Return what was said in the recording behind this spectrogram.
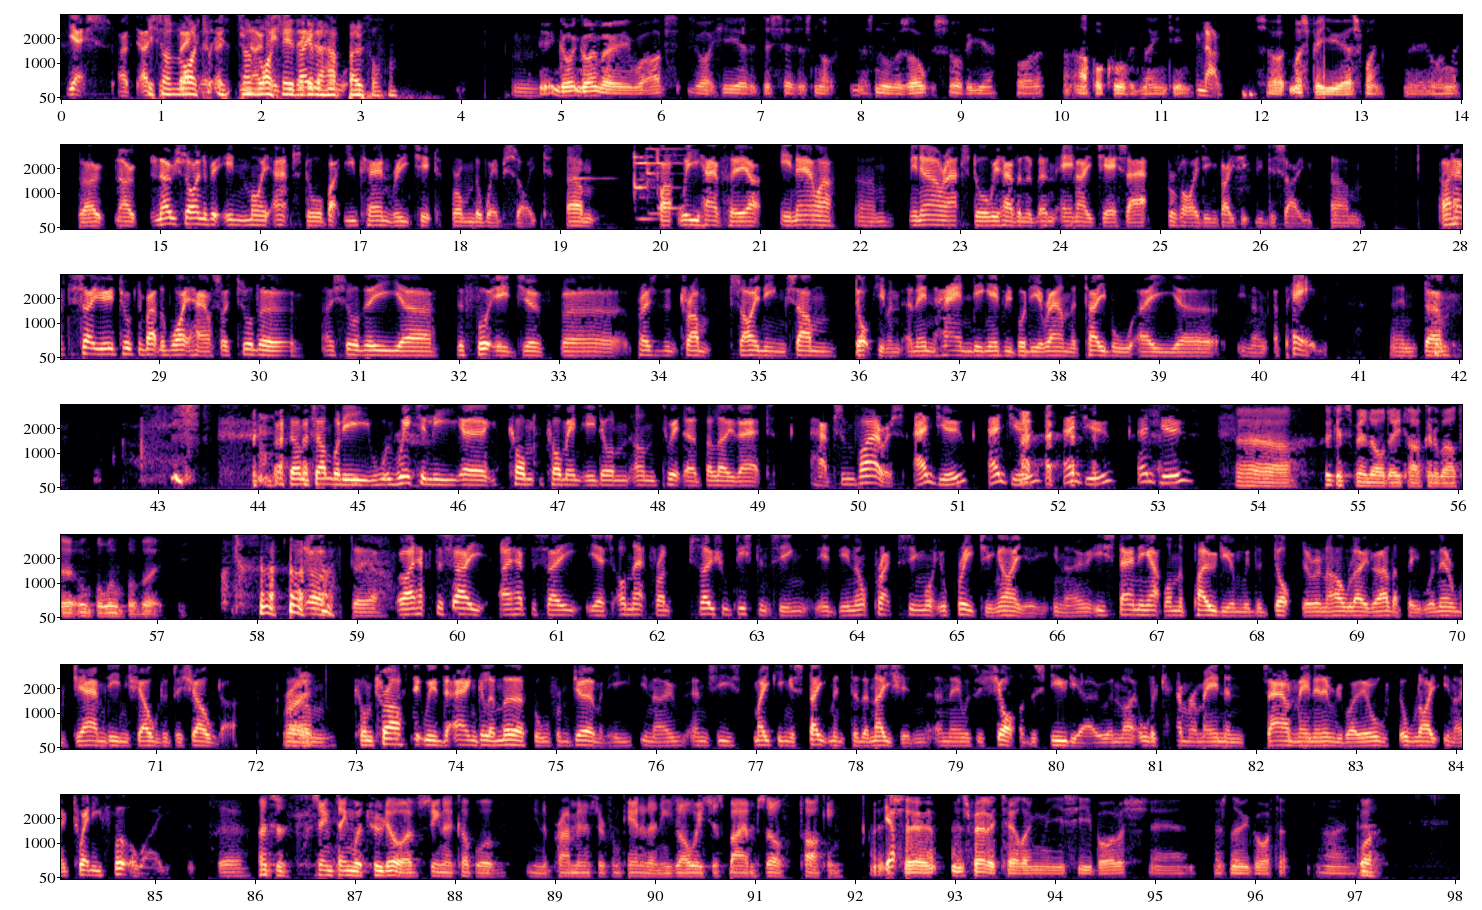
Yes, I, I it's unlikely. That, it's unlikely know, it's they're going to have both of them. Mm. Going, going by what I've got here, it just says it's not. There's no results over here for. Apple COVID nineteen. No. So it must be a US one uh, only. So no, no sign of it in my app store, but you can reach it from the website. Um, but we have here in our um, in our app store we have an, an NHS app providing basically the same. Um, I have to say, you're talking about the White House. I saw the I saw the uh, the footage of uh, President Trump signing some document and then handing everybody around the table a uh, you know a pen, and um, somebody wittily uh, com- commented on on Twitter below that have some virus and you and you and you and you. Uh, we could spend all day talking about the Oompa Loompa, but oh dear. Well, I have to say, I have to say, yes, on that front, social distancing, you're not practicing what you're preaching, are you? You know, he's standing up on the podium with the doctor and a whole load of other people, and they're all jammed in shoulder to shoulder. Right. Um, contrast it with Angela Merkel from Germany, you know, and she's making a statement to the nation. And there was a shot of the studio, and like all the cameramen and sound men and everybody, they're all, all like, you know, 20 foot away. Uh, That's the same thing with Trudeau. I've seen a couple of, you know, prime minister from Canada, and he's always just by himself talking. It's yep. uh, it's very telling when you see Boris um, has now got it. And uh,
